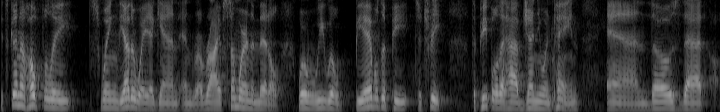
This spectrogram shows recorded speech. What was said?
It's going to hopefully swing the other way again and arrive somewhere in the middle where we will be able to, pe- to treat the people that have genuine pain and those that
